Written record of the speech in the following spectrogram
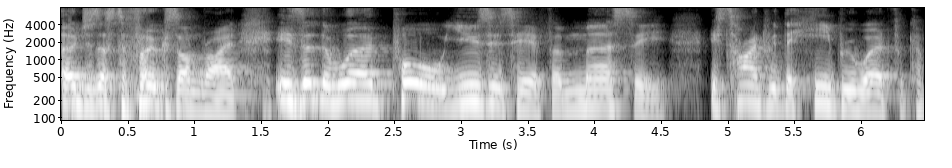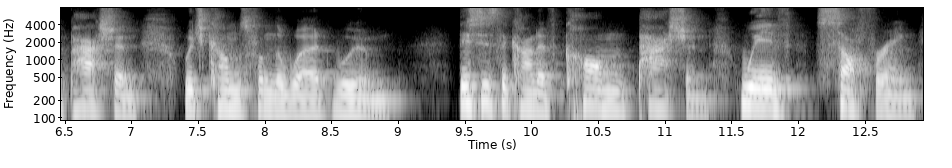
urges us to focus on, right? Is that the word Paul uses here for mercy is tied with the Hebrew word for compassion, which comes from the word womb. This is the kind of compassion with suffering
